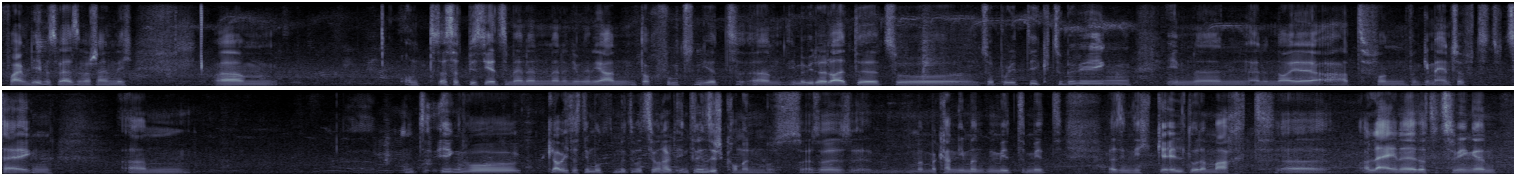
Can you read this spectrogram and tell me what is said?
vor allem Lebensweisen wahrscheinlich. Ähm, Und das hat bis jetzt in meinen, meinen jungen Jahren doch funktioniert, ähm, immer wieder Leute zu, zur Politik zu bewegen, ihnen eine neue Art von, von Gemeinschaft zu zeigen. Ähm, und irgendwo glaube ich, dass die Motivation halt intrinsisch kommen muss. Also es, man, man, kann niemanden mit, mit weiß ich nicht, Geld oder Macht äh, alleine dazu zwingen, äh,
